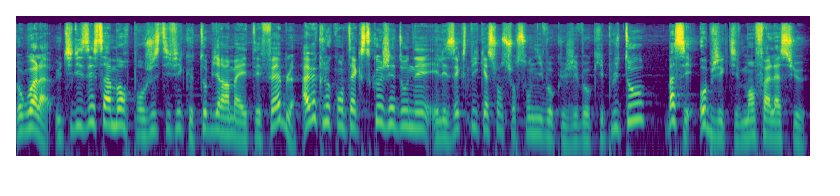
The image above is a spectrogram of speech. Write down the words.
Donc voilà, utiliser sa mort pour justifier que Tobirama était faible, avec le contexte que j'ai donné et les explications sur son niveau que j'évoquais plus tôt, bah c'est objectivement fallacieux.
